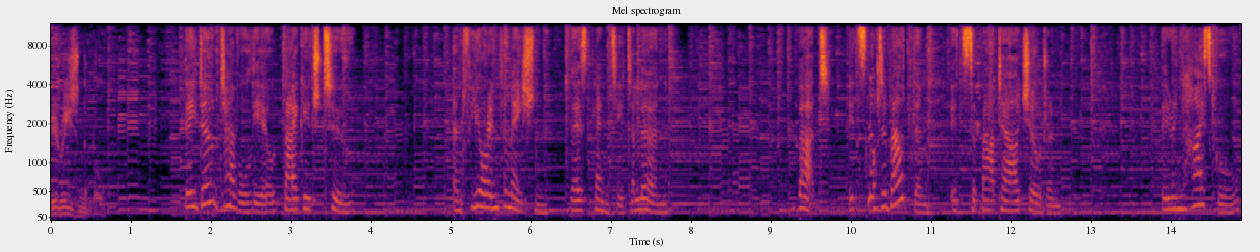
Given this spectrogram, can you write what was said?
Be reasonable. They don't have all the old baggage too. And for your information, there's plenty to learn. But, it's not about them, it's about our children. They're in high school,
